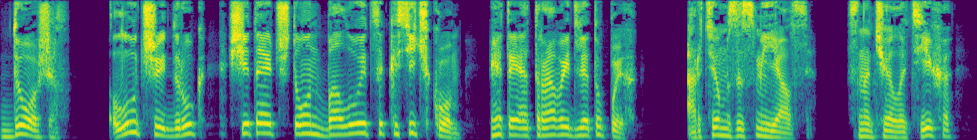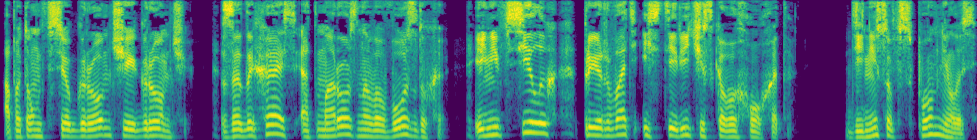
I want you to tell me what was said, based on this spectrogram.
Дожил. Лучший друг считает, что он балуется косячком, этой отравой для тупых. Артем засмеялся. Сначала тихо, а потом все громче и громче, задыхаясь от морозного воздуха и не в силах прервать истерического хохота. Денису вспомнилось,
